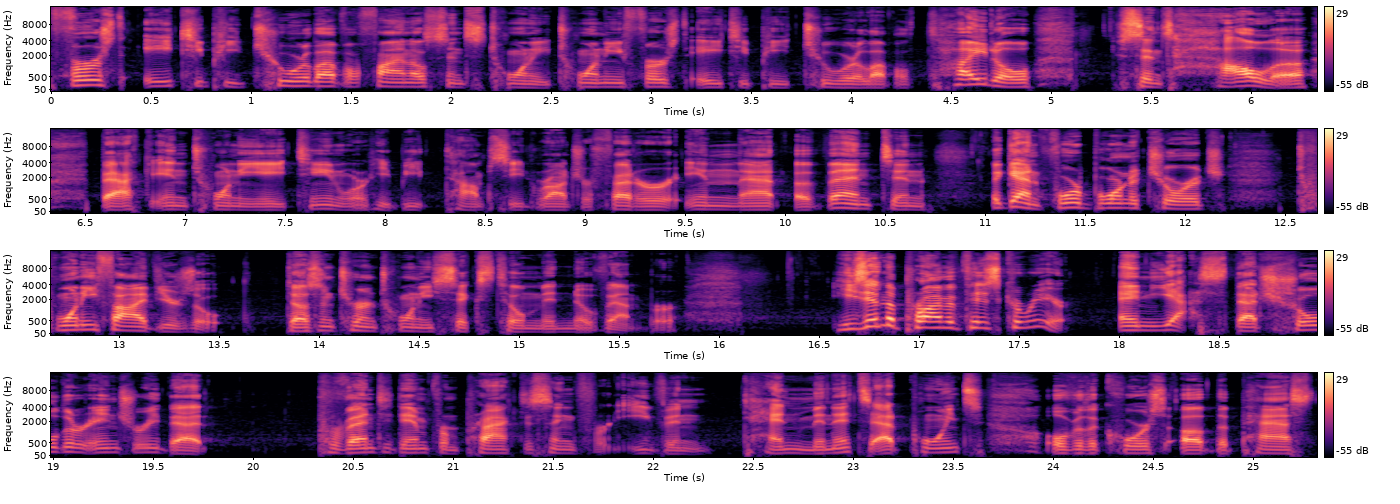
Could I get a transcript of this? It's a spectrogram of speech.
First ATP Tour level final since 2020, first ATP Tour level title since Halle back in 2018, where he beat top seed Roger Federer in that event. And again, for Borna Coric, 25 years old, doesn't turn 26 till mid November. He's in the prime of his career. And yes, that shoulder injury that prevented him from practicing for even 10 minutes at points over the course of the past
